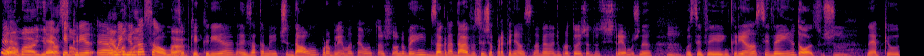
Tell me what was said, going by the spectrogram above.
Ou é uma irritação? É porque cria, é, uma, doença. irritação, mas Ah. é porque cria exatamente, dá um problema, até um transtorno bem desagradável, seja para criança. Na verdade, é dos extremos, né? Hum. Você vê em criança e vê em idosos, né? Porque o,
